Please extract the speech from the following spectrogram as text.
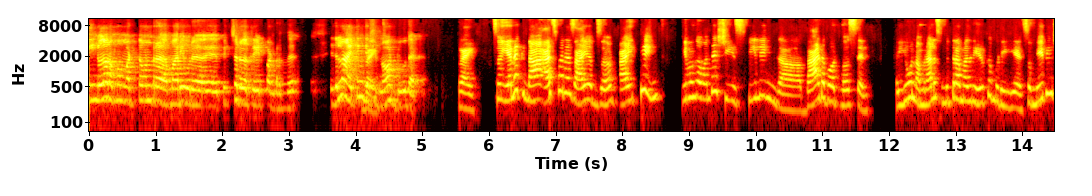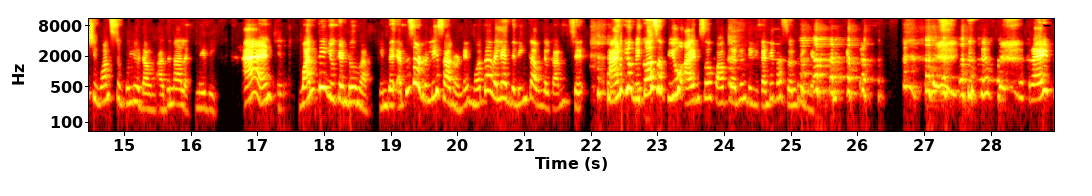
நீங்களாம் ரொம்ப மட்டோன்ற மாதிரி ஒரு பிக்சர் கிரியேட் பண்றது. இதெல்லாம் I think should not do that right so எனக்கு நான் as far as i observed i think இவங்க வந்து she is feeling uh, bad about herself. ஐயோ நம்மளால சுமித்ரா மாதிரி இருக்க முடியலையே. So maybe she wants to pull you down அதனால maybe and one thing you can do ma'am இந்த எபிசோட் ரிலீஸ் ஆனோடனே மொத்த வெளியே அந்த லிங்க் அவங்களுக்கு அனுப்பிச்சு thank you because of you I am so பாப்புலர்னு நீங்க கண்டிப்பா சொல்றீங்க. ரைட்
